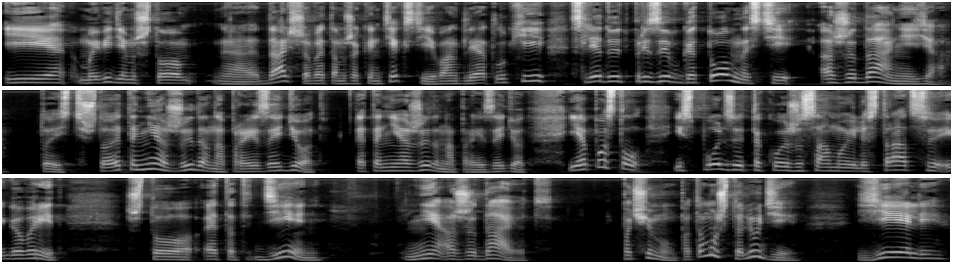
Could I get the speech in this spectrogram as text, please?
И мы видим, что э, дальше в этом же контексте Евангелия от Луки следует призыв готовности ожидания, то есть, что это неожиданно произойдет. Это неожиданно произойдет. И апостол использует такую же самую иллюстрацию и говорит, что этот день не ожидают. Почему? Потому что люди ели,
